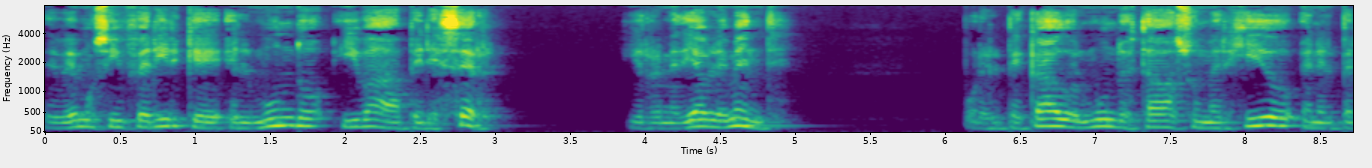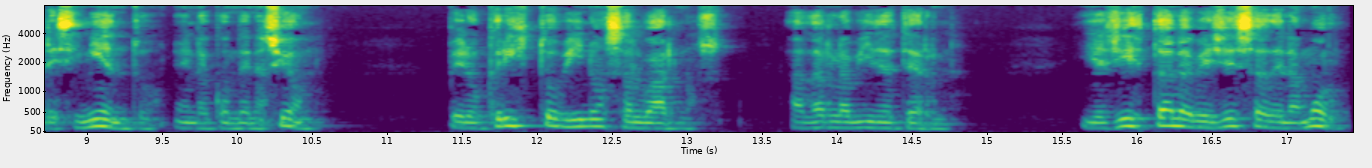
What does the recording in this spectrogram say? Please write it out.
debemos inferir que el mundo iba a perecer irremediablemente. Por el pecado el mundo estaba sumergido en el perecimiento, en la condenación. Pero Cristo vino a salvarnos, a dar la vida eterna. Y allí está la belleza del amor,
